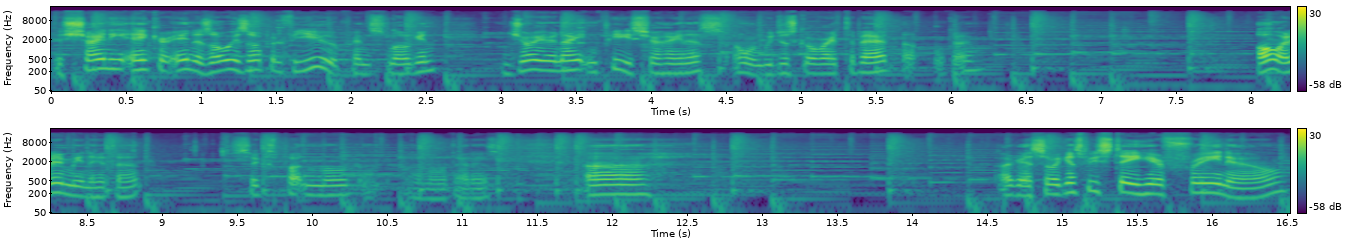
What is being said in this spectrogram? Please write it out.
The Shiny Anchor Inn is always open for you, Prince Logan. Enjoy your night in peace, Your Highness. Oh, and we just go right to bed? Oh, okay. Oh, I didn't mean to hit that. Six button mode? I don't know what that is. Uh... Okay, so I guess we stay here free now.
